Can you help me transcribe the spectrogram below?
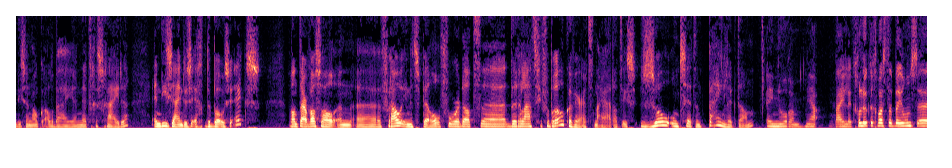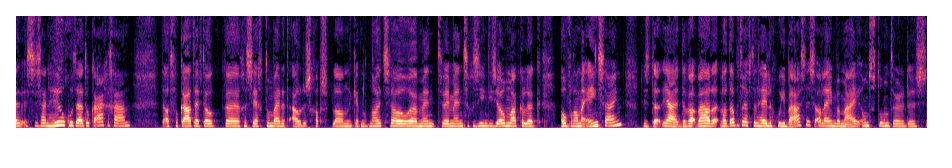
die zijn ook allebei uh, net gescheiden. En die zijn dus echt de boze ex. Want daar was al een uh, vrouw in het spel voordat uh, de relatie verbroken werd. Nou ja, dat is zo ontzettend pijnlijk dan. Enorm, ja. Pijnlijk. Gelukkig was dat bij ons, uh, ze zijn heel goed uit elkaar gegaan. De advocaat heeft ook gezegd toen bij het ouderschapsplan... ik heb nog nooit zo twee mensen gezien die zo makkelijk overal mee eens zijn. Dus dat, ja, we hadden wat dat betreft een hele goede basis. Alleen bij mij ontstond er dus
